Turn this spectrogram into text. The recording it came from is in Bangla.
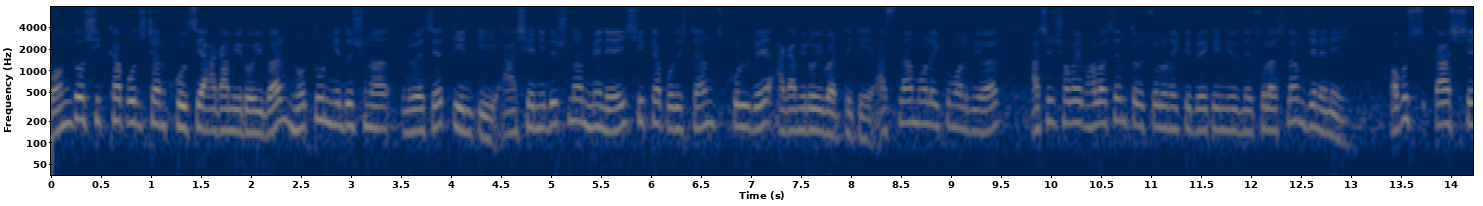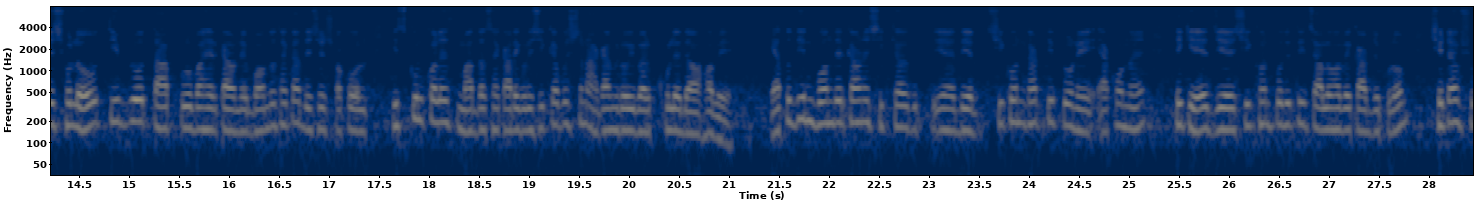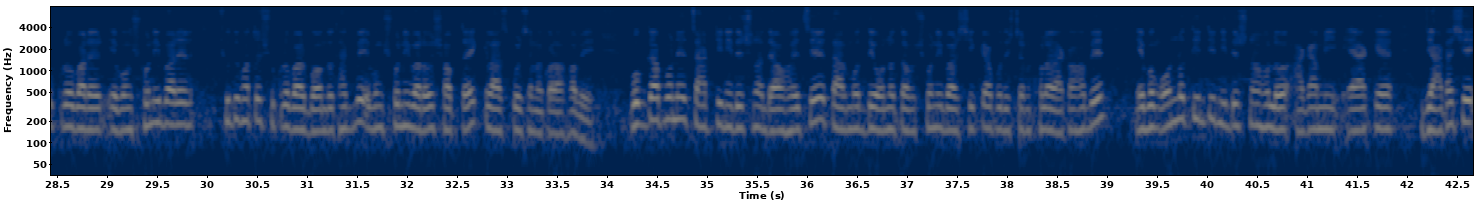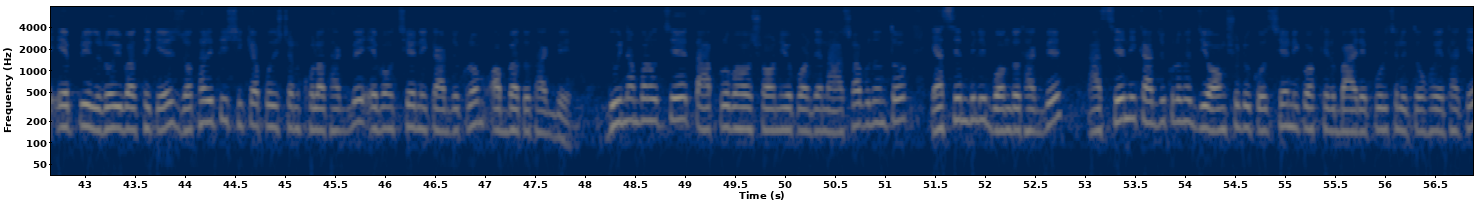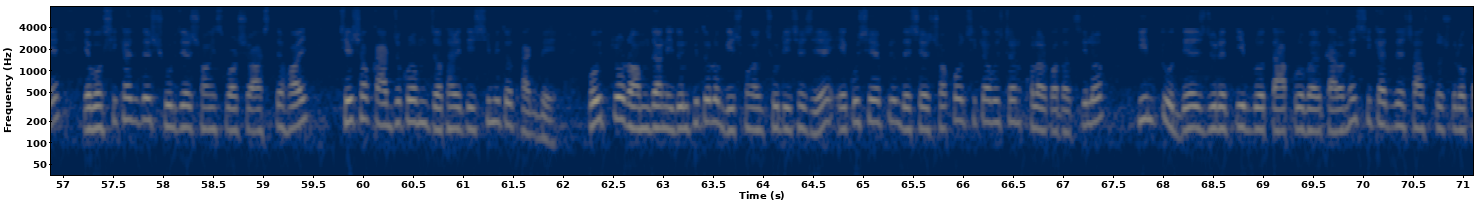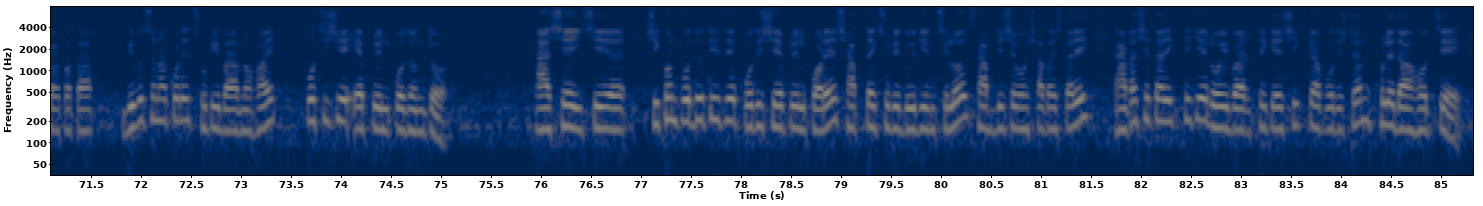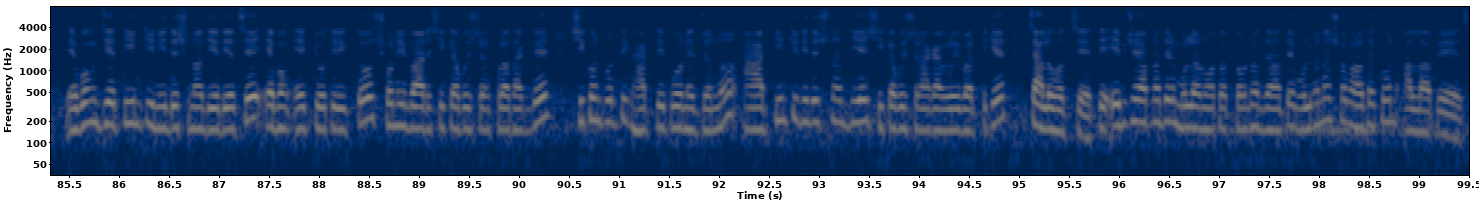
বন্ধ শিক্ষা প্রতিষ্ঠান খুলছে আগামী রবিবার। নতুন নির্দেশনা রয়েছে তিনটি। আর সেই নির্দেশনা মেনেই শিক্ষা প্রতিষ্ঠান খুলবে আগামী রবিবার থেকে। আসসালামু আলাইকুম আলবিয়ার আশা করি সবাই ভালো আছেন। তবে চলুন একটি ব্রেকিং নিউজ নিয়ে চলে আসলাম। জেনে নেই। অবশ্য কাজ শেষ হলেও তীব্র তাপ প্রবাহের কারণে বন্ধ থাকা দেশের সকল স্কুল, কলেজ, মাদ্রাসা, কারিগরি শিক্ষা প্রতিষ্ঠান আগামী রবিবার খুলে দেওয়া হবে। এতদিন বন্ধের কারণে শিক্ষকদের শিক্ষণ ঘাটতি পূরণে এখন থেকে যে শিক্ষণ পদ্ধতি চালু হবে কার্যক্রম সেটাও শুক্রবারের এবং শনিবারের শুধুমাত্র শুক্রবার বন্ধ থাকবে এবং শনিবারও সপ্তাহে ক্লাস পরিচালনা করা হবে। প্রজ্ঞাপনে চারটি নির্দেশনা দেওয়া হয়েছে, তার মধ্যে অন্যতম শনিবার শিক্ষা প্রতিষ্ঠান খোলা রাখা হবে এবং অন্য তিনটি নির্দেশনা হলো আগামী এক, যে আঠাশে এপ্রিল রবিবার থেকে যথারীতি শিক্ষা প্রতিষ্ঠান খোলা থাকবে এবং শ্রেণি কার্যক্রম অব্যাহত থাকবে। দুই নম্বর হচ্ছে তাপ প্রবাহ সহনীয় পর্যায়ে না আসা পর্যন্ত অ্যাসেম্বলি বন্ধ থাকবে। আর শ্রেণি কার্যক্রমের যে অংশটুকু শ্রেণীকক্ষের বাইরে পরিচালিত হয়ে থাকে এবং শিক্ষার্থীদের সূর্যের সংস্পর্শে আসতে হয়, সেসব কার্যক্রম যথারীতি সীমিত থাকবে। পবিত্র রমজান, ঈদ উল ফিতর ও গ্রীষ্মকাল ছুটি শেষে একুশে এপ্রিল দেশের সকল শিক্ষা প্রতিষ্ঠান খোলার কথা ছিল। কিন্তু দেশ জুড়ে তীব্র তাপ প্রবাহের কারণে শিক্ষার্থীদের স্বাস্থ্য সুরক্ষার কথা বিবেচনা করে ছুটি বাড়ানো হয় পঁচিশে এপ্রিল পর্যন্ত। আর সেই শিক্ষণ পদ্ধতি যে পঁচিশে এপ্রিল পরে সাপ্তাহিক ছুটি দুই দিন ছিল, ছাব্বিশ এবং সাতাশ তারিখ। আঠাশে তারিখ থেকে রবিবার থেকে শিক্ষা প্রতিষ্ঠান খুলে দেওয়া হচ্ছে এবং যে তিনটি নির্দেশনা দিয়ে দিয়েছে এবং একটি অতিরিক্ত শনিবার শিক্ষা প্রতিষ্ঠান খোলা থাকবে শিক্ষণ প্রতি ঘাটতি পূরণের জন্য আর তিনটি নির্দেশনা দিয়ে শিক্ষা প্রতিষ্ঠান আগামী রবিবার থেকে চালু হচ্ছে। তো এ বিষয়ে আপনাদের মূল্যায়ন, মতামত কমেন্ট জানাতে ভুলবেন না। সব ভালো থাকুন। আল্লাহ হাফেজ।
